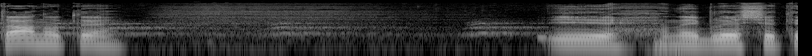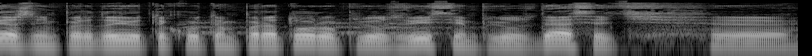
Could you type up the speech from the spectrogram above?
танути. І найближчий тиждень передають таку температуру плюс 8, плюс 10. Е,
